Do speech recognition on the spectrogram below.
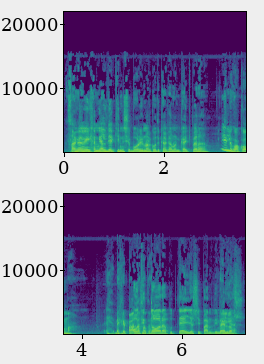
θα είχαν η άλλη διακίνηση εμπορίου ναρκωτικά κανονικά εκεί πέρα; Ή λίγο ακόμα. Ε, μέχρι πάντα Ότι θα τα- τώρα που τέλειωσε η πανδημία. Τέλος.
